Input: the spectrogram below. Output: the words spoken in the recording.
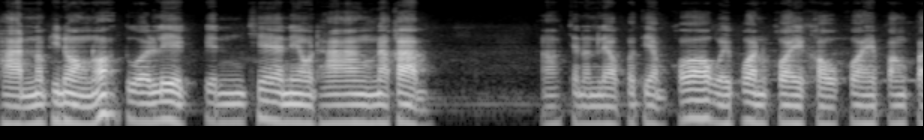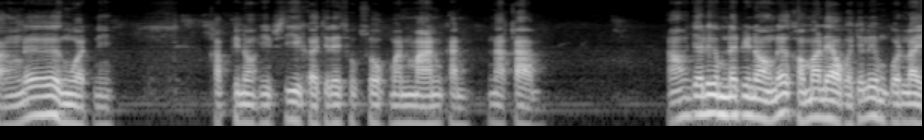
ผ่านเนาะพี่น้องเนาะตัวเลขเป็นแค่แนวทางนะครับเอาฉะนั้นแล้วพอเตรียมขอไว้พรคอยเข่าคอยปังปังๆเด้องวดนี้ ครับพี่น้องอีฟซีก็จะได้โชคๆมันๆกันนะครับ เอาอย่าลืมนะพี่น้องเด้อเขามาแล้วก็จะลืมกดไลค์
